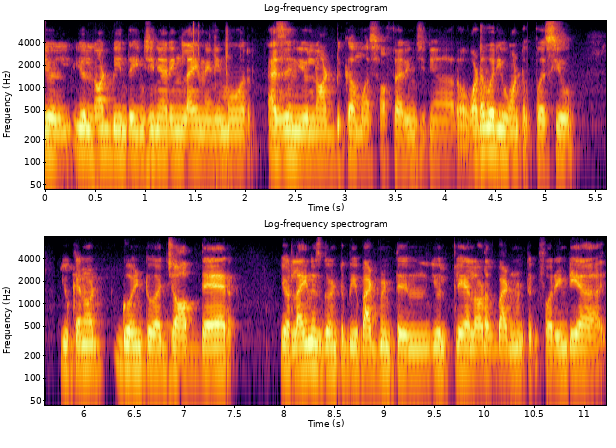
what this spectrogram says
you'll you'll not be in the engineering line anymore as in you'll not become a software engineer or whatever you want to pursue. You cannot go into a job there. Your line is going to be badminton. You'll play a lot of badminton for india.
